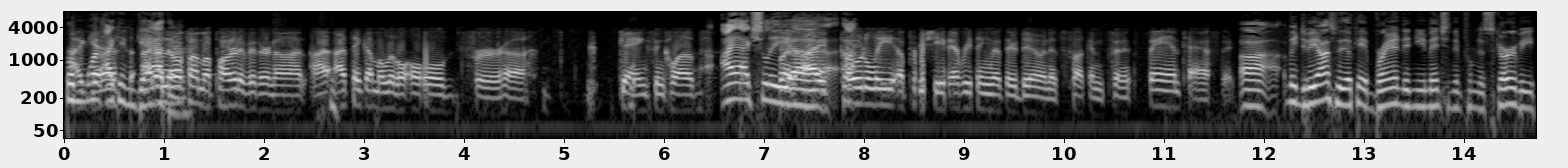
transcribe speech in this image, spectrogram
from I what I can gather, I don't know if I'm a part of it or not. I, I think I'm a little old for uh, gangs and clubs. I actually But uh, I totally appreciate everything that they're doing. It's fucking fantastic. Uh, I mean, to be honest with you, okay, Brandon, you mentioned him from the Scurvy.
